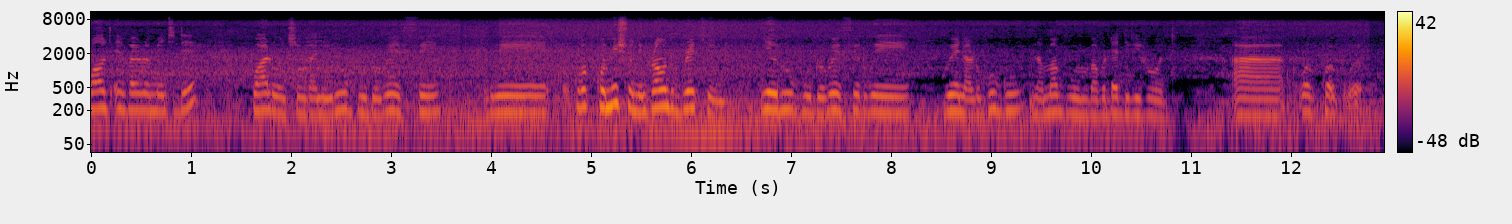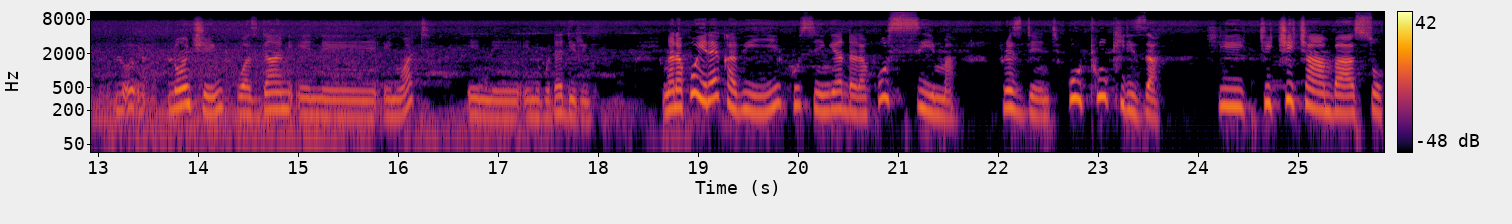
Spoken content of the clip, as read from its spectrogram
world environment day. Kwalonchinga niluguudo lweffe lwe commissioning ground breaking yeluguudo lweffe lwe lwenalugugu namagumba budadiri road. Uh, wa- wa- wa- lo- launching was done in, uh, in what? In, uh, in budadiri. Nga nakuyira ekabiyi kusingira ddala kusiima president kutuukiriza ki- kiki kyambaaso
